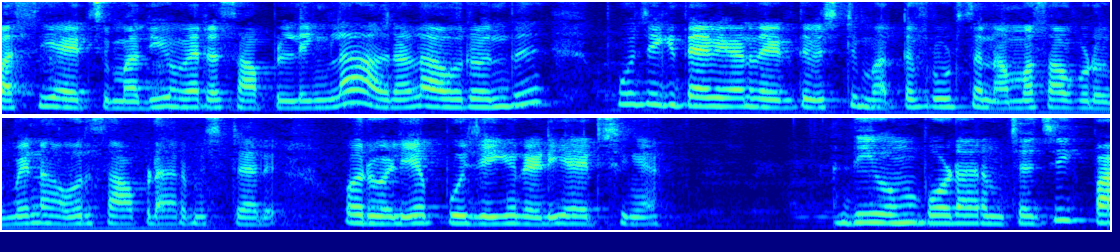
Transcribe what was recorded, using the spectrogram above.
பசி ஆயிடுச்சு மதியம் வேறு சாப்பிட்லிங்களா? அதனால் அவர் வந்து பூஜைக்கு தேவையானதை எடுத்து வச்சுட்டு மற்ற ஃப்ரூட்ஸை நம்ம சாப்பிடுவோமேன்னு அவர் சாப்பிட ஆரம்பிச்சிட்டாரு. ஒரு வழியாக பூஜையும் ரெடி ஆயிடுச்சுங்க. தீபமும் போட ஆரம்பிச்சாச்சு. ப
